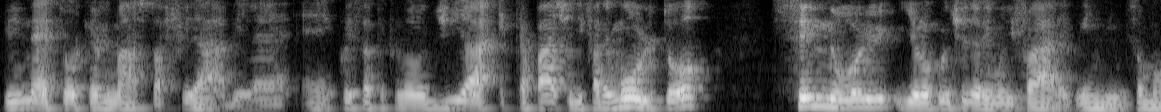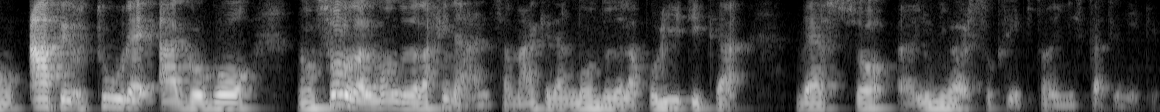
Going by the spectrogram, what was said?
il network è rimasto affidabile e questa tecnologia è capace di fare molto se noi glielo concederemo di fare. Quindi, insomma, aperture a go-go non solo dal mondo della finanza, ma anche dal mondo della politica verso eh, l'universo cripto negli Stati Uniti.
